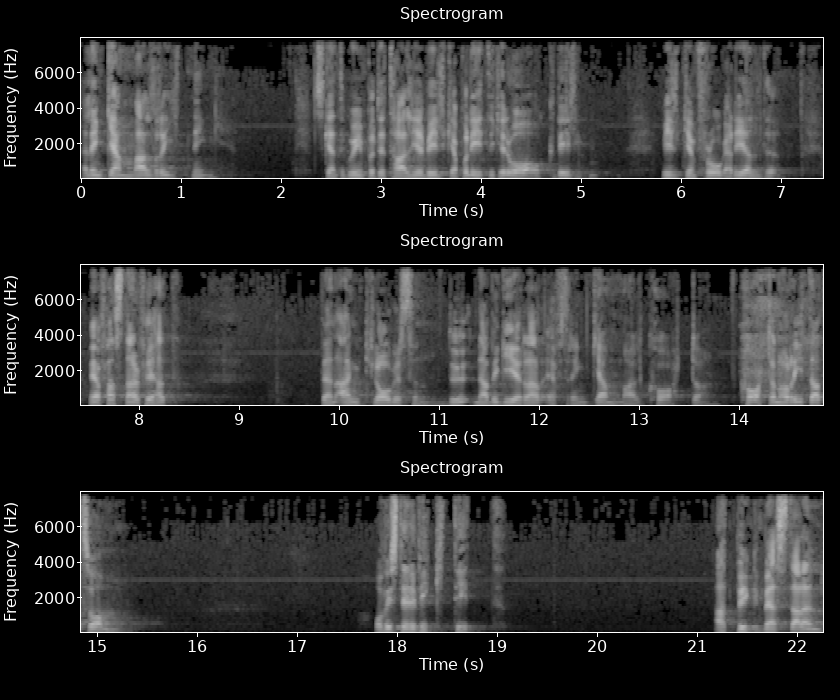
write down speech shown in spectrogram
eller en gammal ritning. Jag ska inte gå in på detaljer vilka politiker det var och vilken fråga det gällde. Men jag fastnade för att den anklagelsen, du navigerar efter en gammal karta. Kartan har ritats om. Och visst är det viktigt att byggmästaren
